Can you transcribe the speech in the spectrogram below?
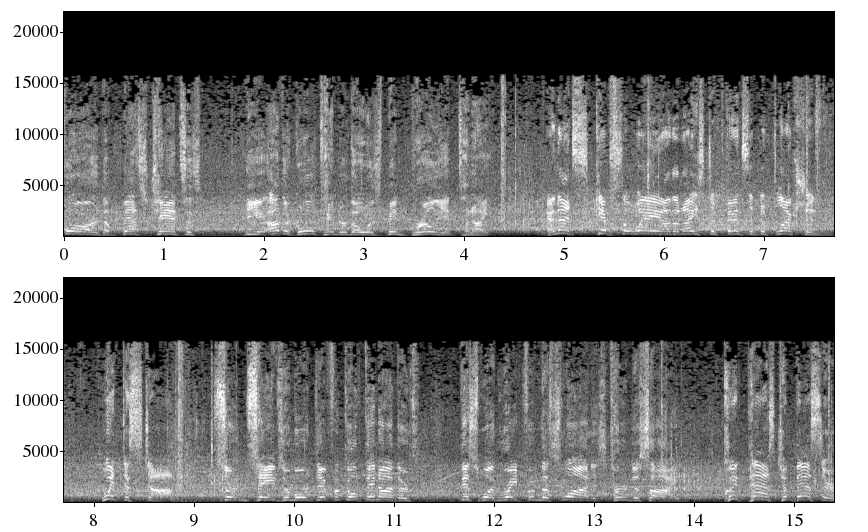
far the best chances. The other goaltender, though, has been brilliant tonight. And that skips away on a nice defensive deflection with the stop. Certain saves are more difficult than others. This one right from the slot is turned aside. Quick pass to Boeser.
